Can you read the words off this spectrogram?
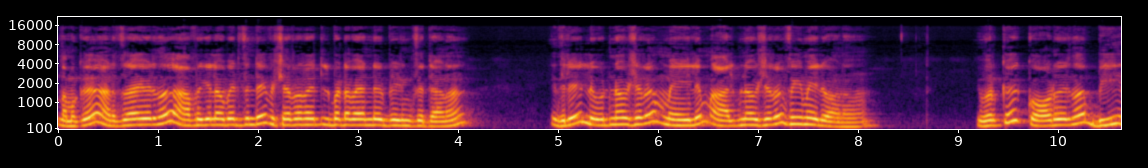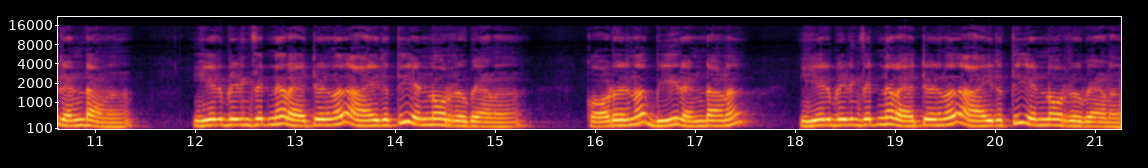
നമുക്ക് അടുത്തതായി വരുന്നത് ആഫ്രിക്കൻ ലോബേറ്റ്സിന്റെ ഫിഷർ റേറ്റിൽപ്പെട്ട ബാൻഡ് ബ്രീഡിംഗ് സെറ്റാണ് ഇതിൽ ലൂട്ടിനോഷർ മെയിലും ആൽബിനോഷർ ഫീമെയിലുമാണ്. ഇവർക്ക് കോഡ് വരുന്നത് ബി രണ്ടാണ്. ഈ ഒരു ബ്രീഡിംഗ് സെറ്റിന് റേറ്റ് വരുന്നത് ആയിരത്തി എണ്ണൂറ് രൂപയാണ്. കോഡ് വരുന്നത് ബി രണ്ടാണ്. ഈ ഒരു ബ്രീഡിംഗ് സെറ്റിന് റേറ്റ് വരുന്നത് ആയിരത്തി എണ്ണൂറ് രൂപയാണ്.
